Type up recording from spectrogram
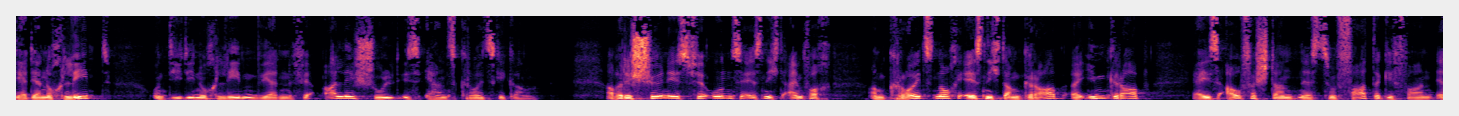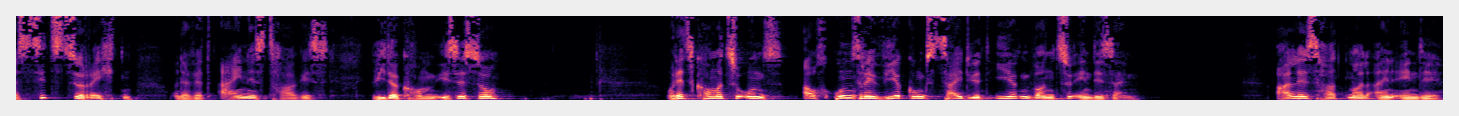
der, der noch lebt und die, die noch leben werden. Für alle Schuld ist er ans Kreuz gegangen. Aber das Schöne ist für uns, er ist nicht einfach am Kreuz noch, er ist nicht am Grab, äh, im Grab, er ist auferstanden, er ist zum Vater gefahren, er sitzt zur Rechten und er wird eines Tages wiederkommen. Ist es so? Und jetzt kommen wir zu uns. Auch unsere Wirkungszeit wird irgendwann zu Ende sein. Alles hat mal ein Ende.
